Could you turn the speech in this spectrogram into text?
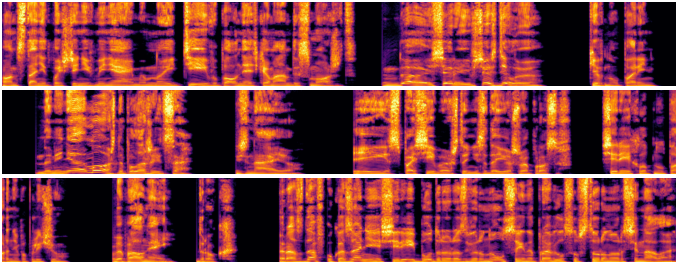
Он станет почти невменяемым, но идти и выполнять команды сможет». «Да, Серый, все сделаю», — кивнул парень. «На меня можно положиться». «Знаю. И спасибо, что не задаешь вопросов». Серей хлопнул парня по плечу. «Выполняй, друг». Раздав указание, Серей бодро развернулся и направился в сторону арсенала.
